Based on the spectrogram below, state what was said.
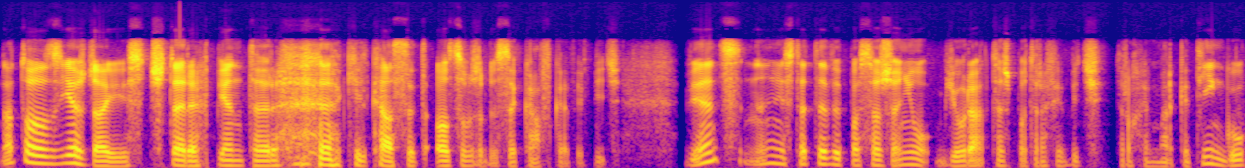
no to zjeżdżaj z czterech pięter kilkaset osób, żeby sobie kawkę wypić. Więc no niestety w wyposażeniu biura też potrafi być trochę marketingu,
